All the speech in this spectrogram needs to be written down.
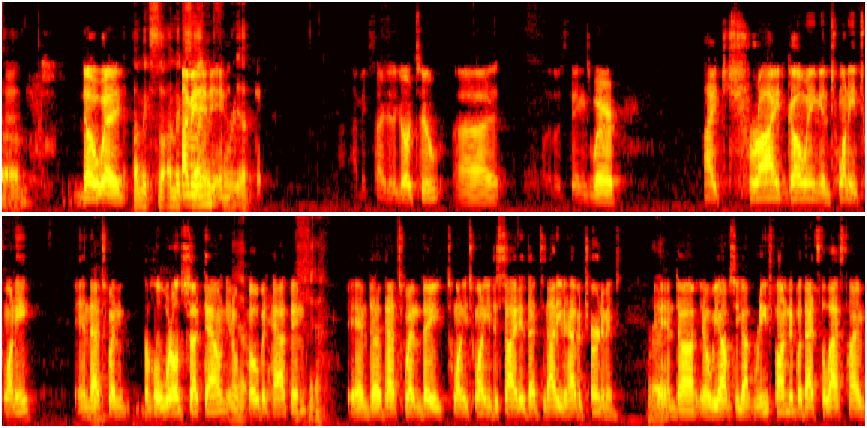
um, no way. I'm, ex- I'm excited I mean, and, for you. I'm excited to go too. Uh, one of those things where I tried going in 2020, and that's when the whole world shut down. You know, yep. COVID happened, yeah. and uh, that's when they 2020 decided that to not even have a tournament. Right. And uh, you know, we obviously got refunded, but that's the last time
